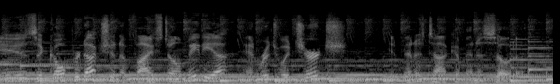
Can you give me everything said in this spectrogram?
is a co production of Five Stone Media and Ridgewood Church in Minnetonka, Minnesota.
